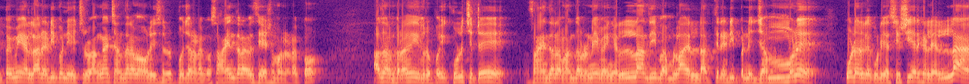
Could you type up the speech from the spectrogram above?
எப்பயுமே எல்லாம் ரெடி பண்ணி வச்சுருவாங்க. சந்திரமௌலீஸ்வரர் பூஜை நடக்கும். சாயந்தரம் விசேஷமாக நடக்கும். அதன் பிறகு இவர் போய் குளிச்சுட்டு சாயந்தரம் வந்த உடனே இவங்க எல்லாம் தீபம்லாம் எல்லாத்தையும் ரெடி பண்ணி ஜம்முன்னு கூட இருக்கக்கூடிய சிஷ்யர்கள் எல்லாம்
